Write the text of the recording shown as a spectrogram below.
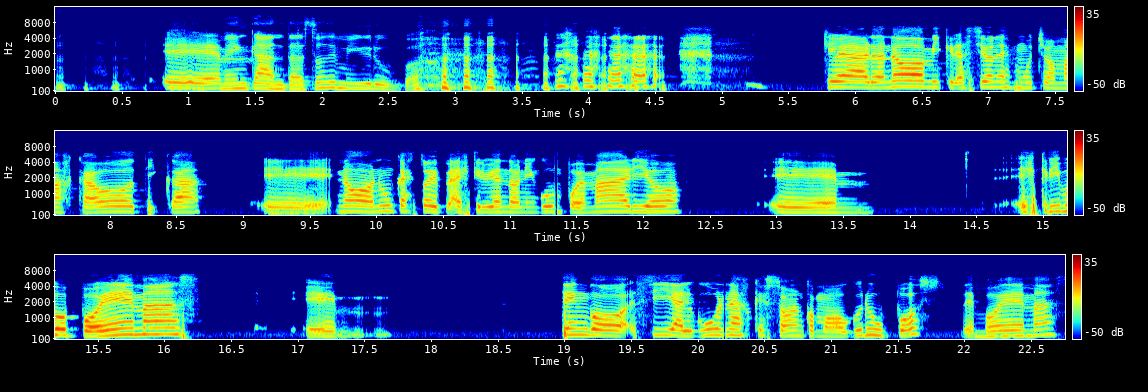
Me em, encanta, sos de mi grupo. Claro, no, mi creación es mucho más caótica. Eh, no, nunca estoy escribiendo ningún poemario. Escribo poemas. Em, tengo, sí, algunas que son como grupos de poemas.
